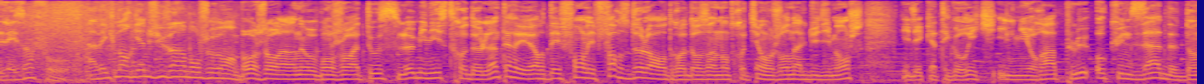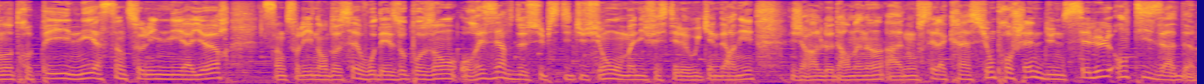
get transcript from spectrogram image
Les infos. Avec Morgane Juvin, bonjour. Bonjour Arnaud, bonjour à tous. Le ministre de l'Intérieur défend les forces de l'ordre dans un entretien au journal du dimanche. Il est catégorique, il n'y aura plus aucune ZAD dans notre pays, ni à Sainte-Soline ni ailleurs. Sainte-Soline en Deux-Sèvres où des opposants aux réserves de substitution ont manifesté le week-end dernier. Gérald Darmanin a annoncé la création prochaine d'une cellule anti-ZAD.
